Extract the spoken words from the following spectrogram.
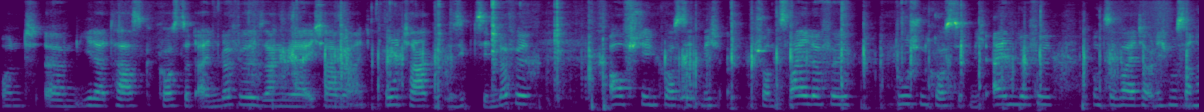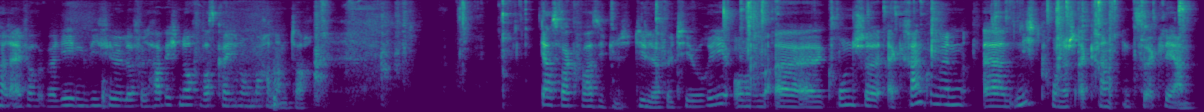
Und ähm, jeder Task kostet einen Löffel. Sagen wir, ich habe pro Tag 17 Löffel. Aufstehen kostet mich schon zwei Löffel. Duschen kostet mich einen Löffel und so weiter. Und ich muss dann halt einfach überlegen, wie viele Löffel habe ich noch, was kann ich noch machen am Tag. Das war quasi die, Löffeltheorie, um äh, chronische Erkrankungen äh, nicht chronisch Erkrankten zu erklären.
